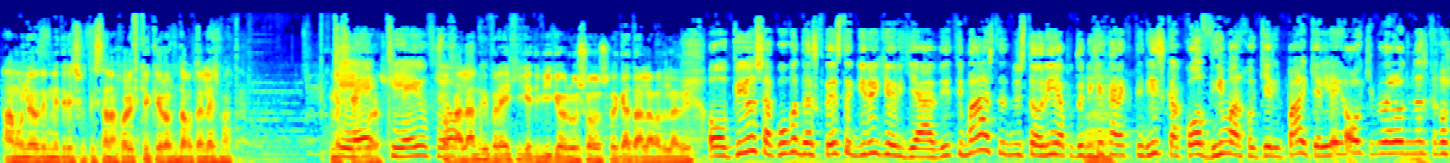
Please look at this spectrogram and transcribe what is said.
Αν μου λέει ο Δημητρής ότι στεναχωρήθηκε ο καιρός με τα αποτελέσματα. Είμαι Κλαίει- σίγουρος. κλαίει ο Στο Θεός. χαλάνδρι βρέχει γιατί βγήκε ο Ρούσος. Δεν κατάλαβα δηλαδή. Ο οποίος ακούγοντας χθες τον κύριο Γεωργιάδη, θυμάστε την ιστορία που τον είχε χαρακτηρίσει κακό δήμαρχο και λοιπά και λέει: Όχι, δεν θέλω ότι είναι κακός.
